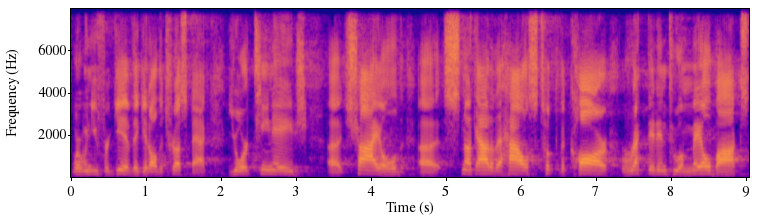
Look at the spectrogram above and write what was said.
where when you forgive, they get all the trust back. Your teenage uh, child uh, snuck out of the house, took the car, wrecked it into a mailbox,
